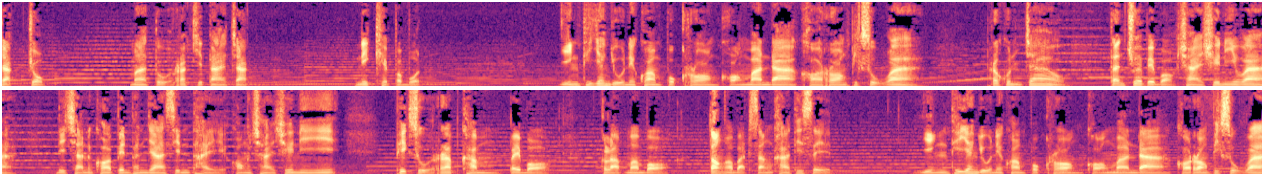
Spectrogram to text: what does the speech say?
จักจบ มาตุรักขิตาจัก นิเคปบท หญิงที่ยังอยู่ในความปกครองของมารดาขอร้องภิกษุว่า พระคุณเจ้าท่านช่วยไปบอกชายชื่อนี้ว่า ดิฉันขอเป็นพัญญาสินไถ่ของชายชื่อนี้ ภิกษุรับคำไปบอก กลับมาบอกต้องอบัตสังฆาทิเศษหญิงที่ยังอยู่ในความปกครองของมารดาขอร้องภิกษุว่า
